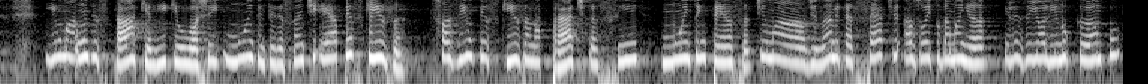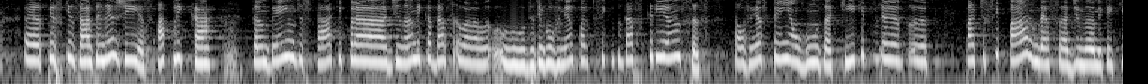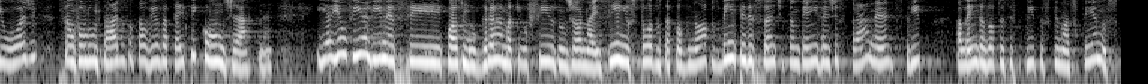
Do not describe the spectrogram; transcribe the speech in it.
E uma, um destaque ali que eu achei muito interessante é a pesquisa. Eles faziam pesquisa na prática, assim, muito intensa. Tinha uma dinâmica sete às oito da manhã. Eles iam ali no campo é, pesquisar as energias, aplicar. Também um destaque para a dinâmica das, uh, o desenvolvimento parapsíquico das crianças. Talvez tenha alguns aqui que é, é, participaram dessa dinâmica e que hoje são voluntários ou talvez até ipicons já. Né? E aí eu vi ali nesse cosmograma que eu fiz nos jornaizinhos todos da Cognópolis, bem interessante também registrar, né, escrito, além das outras escritas que nós temos.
